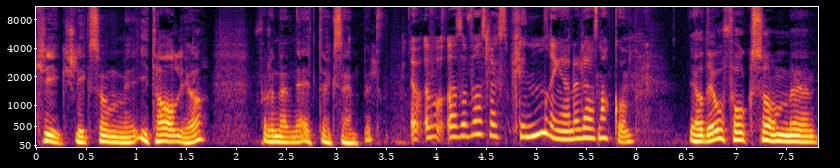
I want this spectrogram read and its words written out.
krig, slik som Italia, for å nevne ett eksempel. Altså, Hva slags plyndring er det der snakk om? Ja, Det er jo folk som eh,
